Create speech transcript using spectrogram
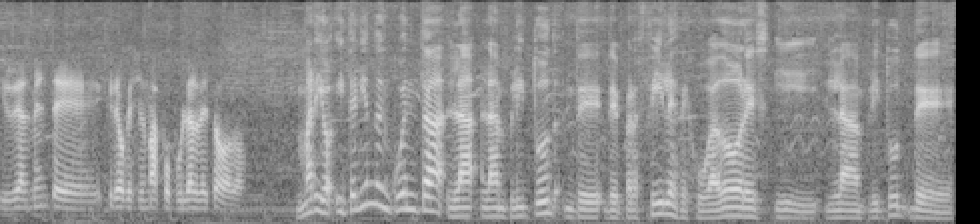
realmente creo que es el más popular de todos. Mario, y teniendo en cuenta la, amplitud de, perfiles de jugadores y la amplitud de,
